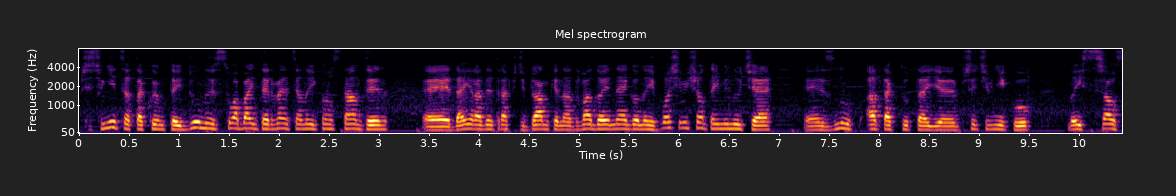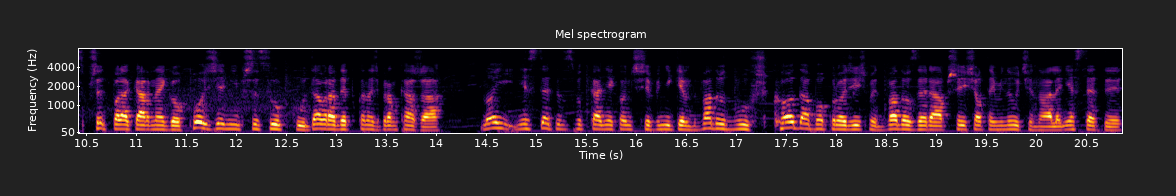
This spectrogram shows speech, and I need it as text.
przeciwnicy atakują tej Duny, słaba interwencja, no i Konstantyn e, daje radę trafić bramkę na 2 do 1, no i w 80 minucie e, znów atak tutaj e, przeciwników, no i strzał sprzed pola karnego po ziemi przy słupku, dał radę pokonać bramkarza. No i niestety to spotkanie kończy się wynikiem 2 do 2. Szkoda, bo prowadziliśmy 2 do 0 w 60 minucie, no ale niestety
